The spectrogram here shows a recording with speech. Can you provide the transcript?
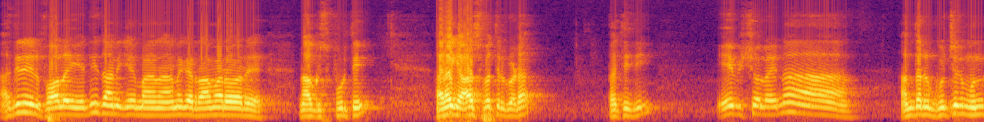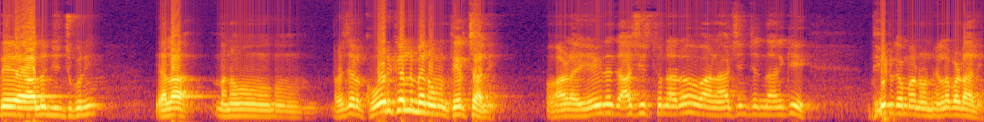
అది నేను ఫాలో అయ్యేది. దానికి మా నాన్నగారు రామారావు నాకు స్ఫూర్తి. అలాగే ఆసుపత్రి కూడా ప్రతిదీ. ఏ విషయంలో అయినా అందరం కూర్చొని ముందే ఆలోచించుకుని ఎలా మనం ప్రజల కోరికలను మనం తీర్చాలి. వాళ్ళ ఏ విధంగా ఆశిస్తున్నారో వాళ్ళని ఆశించిన దానికి ధీటుగా మనం నిలబడాలి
